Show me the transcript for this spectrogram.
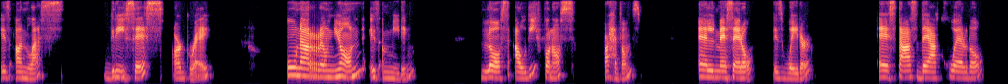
is unless. Grises are gray. Una reunión is a meeting. Los audífonos are headphones. El mesero is waiter. ¿Estás de acuerdo?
